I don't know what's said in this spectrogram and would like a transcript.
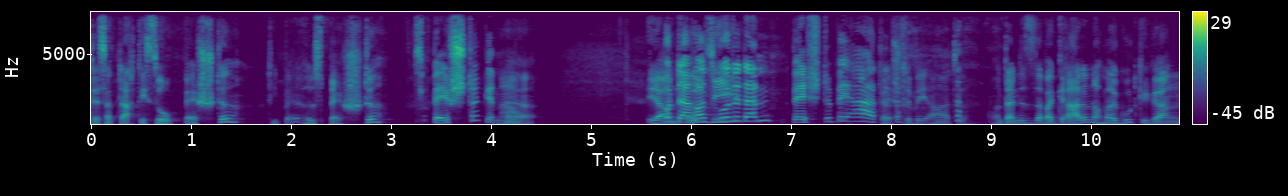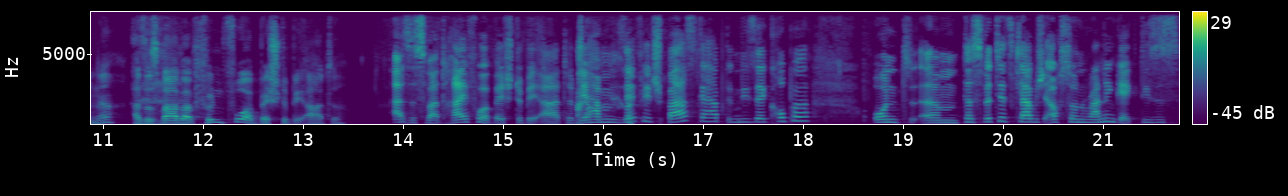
Deshalb dachte ich so, Beste, die Be das Beste. Das Beste, genau. Ja. Ja, Und daraus irgendwie wurde dann Beste Beate. Beste Beate. Und dann ist es aber gerade noch mal gut gegangen, ne? Also es war aber fünf vor Beste Beate. Also es war drei vor Beste Beate. Wir haben sehr viel Spaß gehabt in dieser Gruppe und ähm, das wird jetzt, glaube ich, auch so ein Running Gag. Dieses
